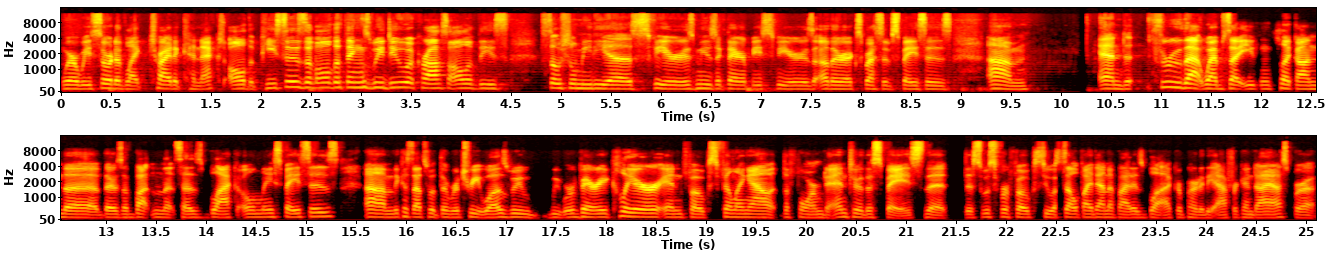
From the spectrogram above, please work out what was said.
where we sort of like try to connect all the pieces of all the things we do across all of these social media spheres, music therapy spheres, other expressive spaces. Um, and through that website you can click on the there's a button that says black only spaces um, because that's what the retreat was. We we were very clear in folks filling out the form to enter the space that this was for folks who self-identified as black or part of the african diaspora.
